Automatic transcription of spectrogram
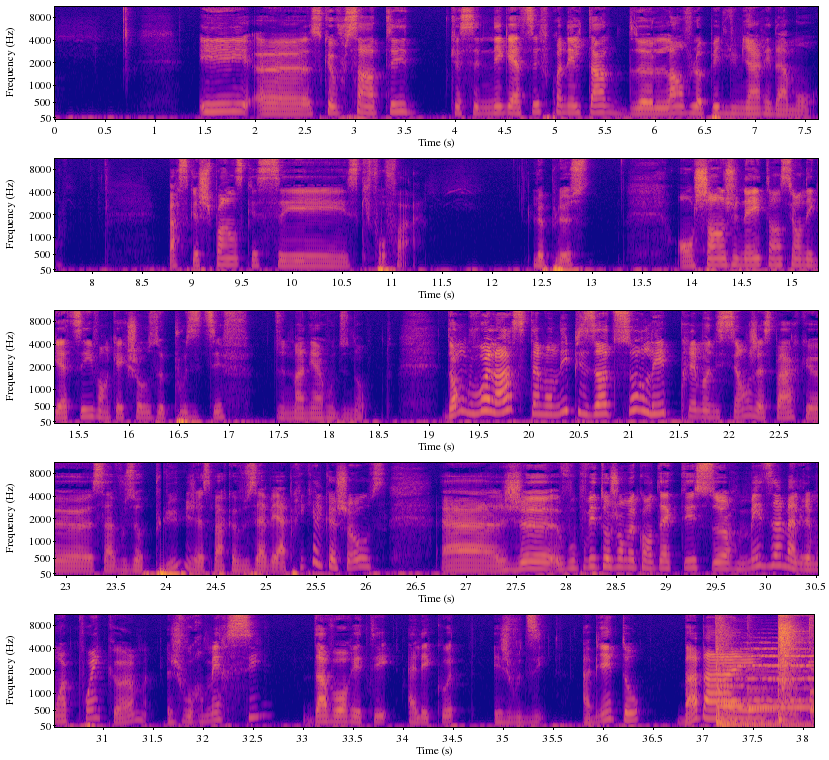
et euh, ce que vous sentez que c'est négatif, prenez le temps de l'envelopper de lumière et d'amour. Parce que je pense que c'est ce qu'il faut faire. Le plus, on change une intention négative en quelque chose de positif d'une manière ou d'une autre. Donc voilà, c'était mon épisode sur les prémonitions. J'espère que ça vous a plu. J'espère que vous avez appris quelque chose. Euh, je, vous pouvez toujours me contacter sur mediamalgrémoi.com. Je vous remercie d'avoir été à l'écoute et je vous dis à bientôt. Bye bye!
